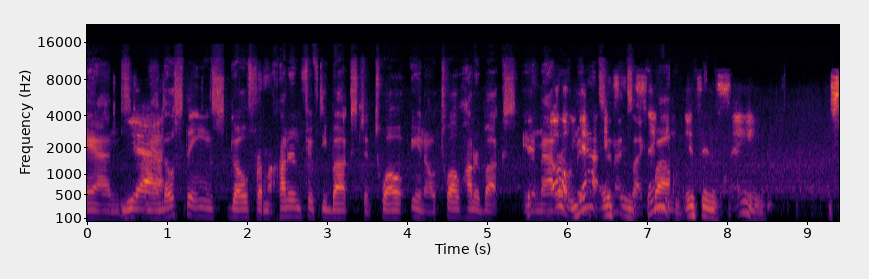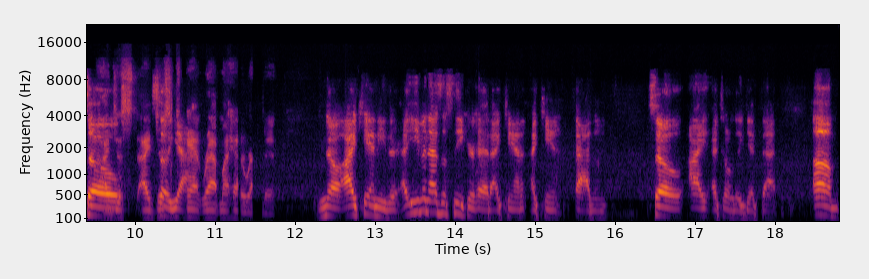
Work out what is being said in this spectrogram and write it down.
and Yeah. man, those things go from 150 bucks to 12, you know, 1200 bucks in a matter Oh of yeah, minutes. it's and it's insane. like, well, It's insane. So I just, I so, just yeah. can't wrap my head around it. No, I can't either. Even as a sneakerhead, I can't. I can't fathom. So I, I totally get that. Um,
